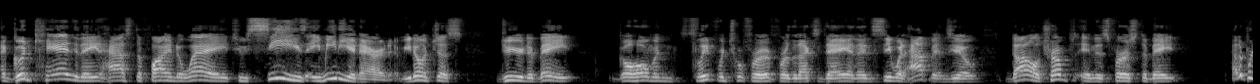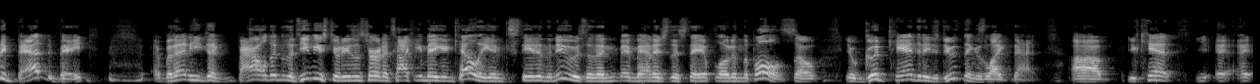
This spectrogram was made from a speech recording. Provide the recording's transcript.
a good candidate has to find a way to seize a media narrative. You don't just do your debate, go home and sleep for for for the next day, and then see what happens. You know, Donald Trump in his first debate had a pretty bad debate, but then he like barreled into the TV studios and started attacking Megyn Kelly and stayed in the news, and then managed to stay afloat in the polls. So you know, good candidates do things like that. Um, you can't a,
